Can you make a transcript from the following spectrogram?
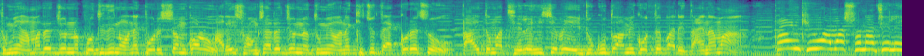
তুমি আমাদের জন্য প্রতিদিন অনেক পরিশ্রম করো। আর এই সংসারের জন্য তুমি অনেক কিছু ত্যাগ করেছ। তাই তোমার ছেলে হিসেবে এইটুকু তো আমি করতে পারি তাই না মা? থ্যাংক ইউ আমার সোনা ছেলে।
